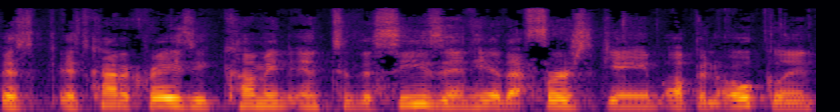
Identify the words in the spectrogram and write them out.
it's it's kind of crazy coming into the season. He had that first game up in Oakland,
